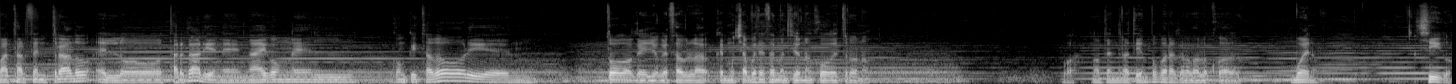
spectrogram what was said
va a estar centrado en los Targaryen, en Aegon el Conquistador y en todo aquello que, se habla, que muchas veces se menciona en Juego de Tronos. Buah, no tendrá tiempo para grabar los cuadros. Bueno, sigo.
